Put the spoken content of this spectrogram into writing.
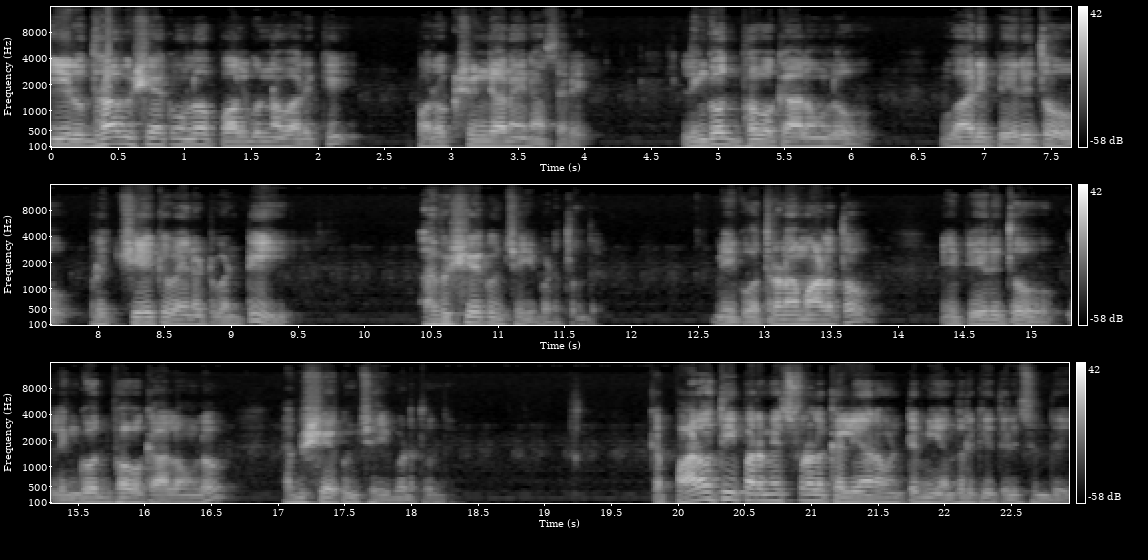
ఈ రుద్రాభిషేకంలో పాల్గొన్న వారికి పరోక్షంగానైనా సరే లింగోద్భవ కాలంలో వారి పేరుతో ప్రత్యేకమైనటువంటి అభిషేకం చేయబడుతుంది. మీ గోత్రనామాలతో మీ పేరుతో లింగోద్భవ కాలంలో అభిషేకం చేయబడుతుంది. ఇక పార్వతీ పరమేశ్వరుల కళ్యాణం అంటే మీ అందరికీ తెలిసిందే.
